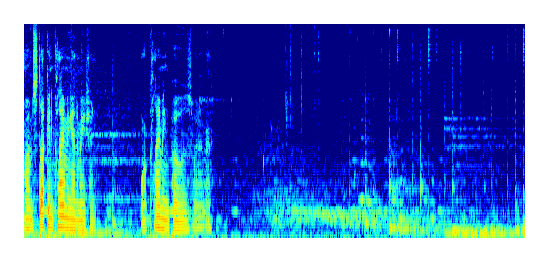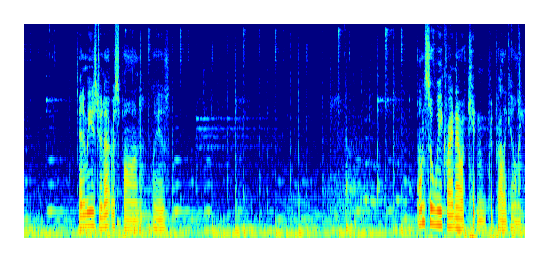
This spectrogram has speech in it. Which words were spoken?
I'm stuck in climbing animation. Or climbing pose, whatever. Enemies do not respawn, please. I'm so weak right now a kitten could probably kill me.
